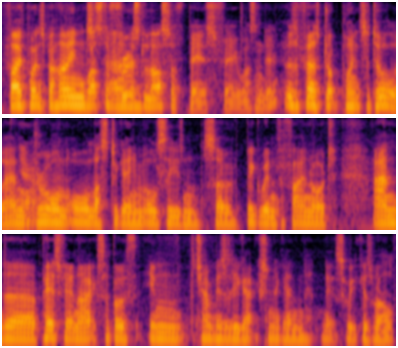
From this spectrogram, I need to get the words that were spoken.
five points behind. Was the Um, first loss of PSV, wasn't it? It was the first drop points at all. They hadn't Yeah. drawn or lost a game all season, so big win for Feyenoord. And uh, PSV and Ajax are both in the Champions League action again next week as well.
